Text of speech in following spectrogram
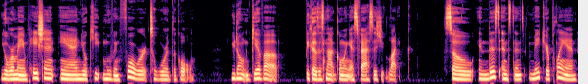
You'll remain patient and you'll keep moving forward toward the goal. You don't give up because it's not going as fast as you like. So, in this instance, make your plan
